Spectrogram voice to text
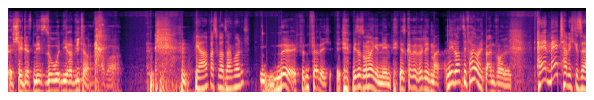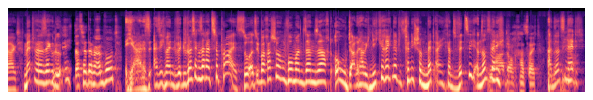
es steht jetzt nicht so in ihrer Vita, aber Ja, was du gerade sagen wolltest? nö, ich bin fertig. Mir ist das unangenehm. Jetzt können wir wirklich mal. Nee, du hast die Frage noch nicht beantwortet. Hä, Matt, habe ich gesagt. Matt war sehr gut. Das wäre deine Antwort? Ja, das, also ich meine, du hast ja gesagt als Surprise, so als Überraschung, wo man dann sagt, oh, damit habe ich nicht gerechnet, finde ich schon Matt eigentlich ganz witzig. Ansonsten hätte ich, doch, hast recht. ansonsten Bier. hätte ich,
